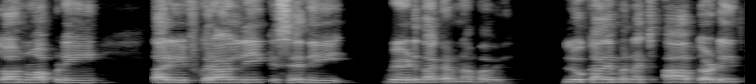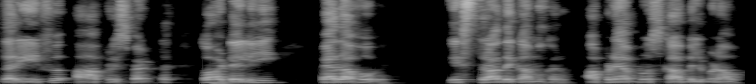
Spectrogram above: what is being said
ਤੁਹਾਨੂੰ ਆਪਣੀ ਤਾਰੀਫ ਕਰਾਉਣ ਲਈ ਕਿਸੇ ਦੀ ਵੇਟ ਨਾ ਕਰਨਾ ਪਵੇ। ਲੋਕਾਂ ਦੇ ਮਨਾਂ 'ਚ ਆਪ ਤੁਹਾਡੀ ਤਾਰੀਫ, ਆਪ ਰਿਸਪੈਕਟ ਤੁਹਾਡੇ ਲਈ ਪੈਦਾ ਹੋਵੇ। ਇਸ ਤਰ੍ਹਾਂ ਦੇ ਕੰਮ ਕਰੋ। ਆਪਣੇ ਆਪ ਨੂੰ ਉਸ ਕਾਬਿਲ ਬਣਾਓ।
